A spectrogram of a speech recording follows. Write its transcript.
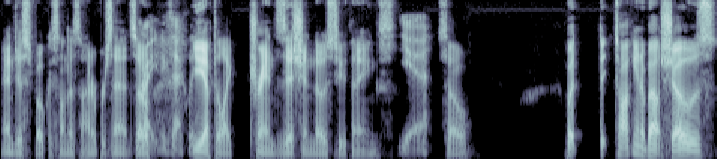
and just focus on this 100% so right, exactly. you have to like transition those two things yeah. so but th- talking about shows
